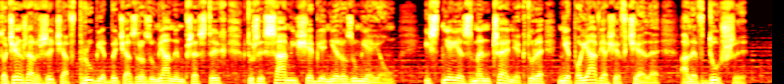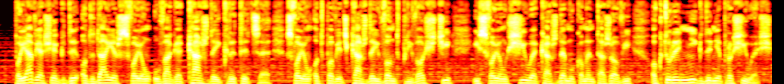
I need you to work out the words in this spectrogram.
To ciężar życia w próbie bycia zrozumianym przez tych, którzy sami siebie nie rozumieją. Istnieje zmęczenie, które nie pojawia się w ciele, ale w duszy. Pojawia się, gdy oddajesz swoją uwagę każdej krytyce, swoją odpowiedź każdej wątpliwości i swoją siłę każdemu komentarzowi, o który nigdy nie prosiłeś.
